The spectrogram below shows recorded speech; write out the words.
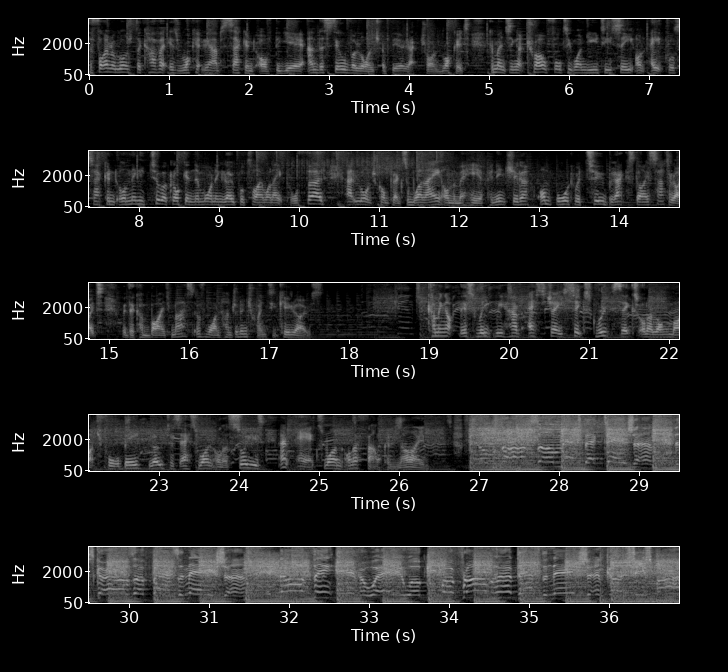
The final launch to cover is Rocket Lab's second of the year and the silver launch of the Electron rocket, commencing at 12.41 UTC on April 2nd or nearly 2 o'clock in the morning local time on April 3rd at Launch Complex 1A on the Mahia Peninsula on board with two BlackSky satellites with a combined mass of 120 kilos. Coming up this week we have SJ6 Group 6 on a Long March 4B, Lotus S1 on a Soyuz and AX1 on a Falcon 9. This girl's a fascination, and nothing in her way will keep her from her destination, cause she's fine.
